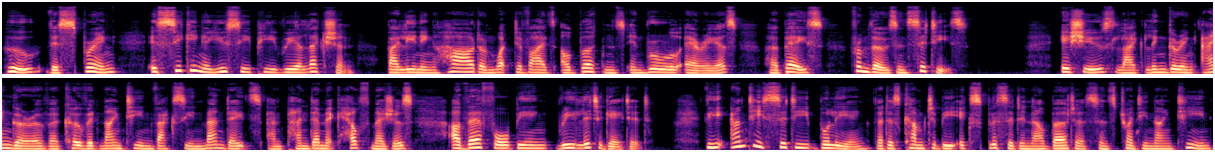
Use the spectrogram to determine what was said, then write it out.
who, this spring, is seeking a UCP re election by leaning hard on what divides Albertans in rural areas, her base, from those in cities. Issues like lingering anger over COVID 19 vaccine mandates and pandemic health measures are therefore being relitigated. The anti city bullying that has come to be explicit in Alberta since 2019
